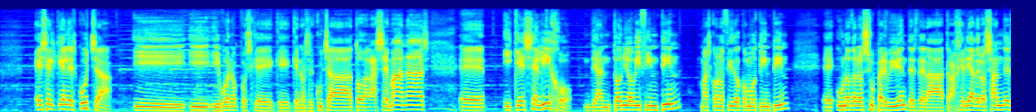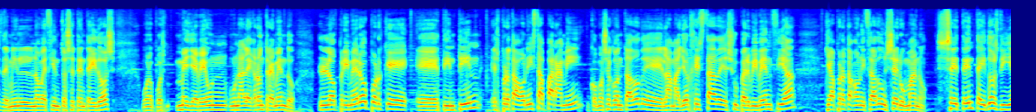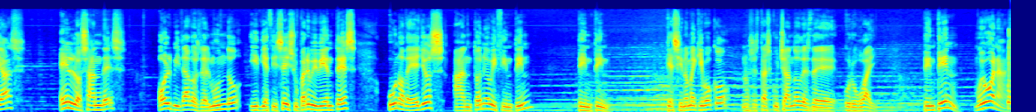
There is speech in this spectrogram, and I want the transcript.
es el que él escucha y, bueno, pues que, nos escucha todas las semanas eh, y que es el hijo de Antonio Vicintín, más conocido como Tintín, eh, uno de los supervivientes de la tragedia de los Andes de 1972, bueno, pues me llevé un, alegrón tremendo. Lo primero porque eh, Tintín es protagonista para mí, como os he contado, de la mayor gesta de supervivencia que ha protagonizado un ser humano. 72 días en los Andes, olvidados del mundo, y 16 supervivientes, uno de ellos, Antonio Vicintín, Tintín, que si no me equivoco nos está escuchando desde Uruguay. Tintín, muy buenas.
